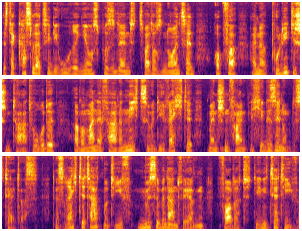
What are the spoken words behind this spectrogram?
dass der Kasseler CDU-Regierungspräsident 2019 Opfer einer politischen Tat wurde, aber man erfahre nichts über die rechte, menschenfeindliche Gesinnung des Täters. Das rechte Tatmotiv müsse benannt werden, fordert die Initiative.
